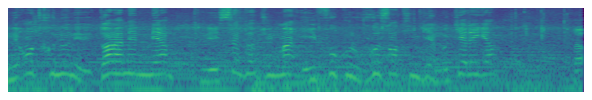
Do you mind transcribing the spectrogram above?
on est entre nous, on est dans la même merde, on est 5 doigts d'une main et il faut qu'on le ressente in game, ok les gars? Ma.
